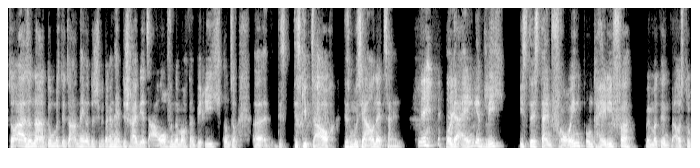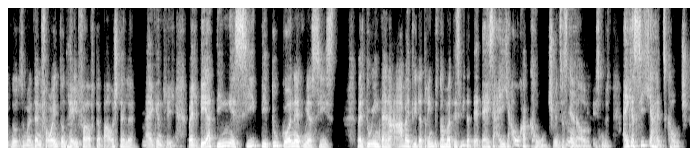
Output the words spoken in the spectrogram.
So, also na, du musst jetzt anhängen, das ist wieder ein Hemd, das schreibe ich jetzt auf und dann macht er einen Bericht und so. Äh, das, das gibt's auch. Das muss ja auch nicht sein. Nee. Weil ja eigentlich ist es dein Freund und Helfer, wenn wir den Ausdruck nutzen wollen, dein Freund und Helfer auf der Baustelle mhm. eigentlich, weil der Dinge sieht, die du gar nicht mehr siehst. Weil du in deiner Arbeit wieder drin bist, dann haben wir das wieder. Der, der ist ja eigentlich auch ein Coach, wenn du es ja. genau wissen müsst. Eigentlich ein Sicherheitscoach.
